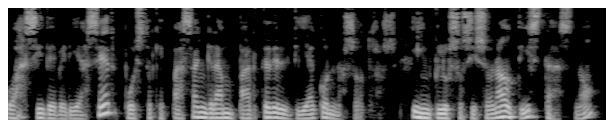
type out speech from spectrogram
O así debería ser, puesto que pasan gran parte del día con nosotros, incluso si son autistas, ¿no?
